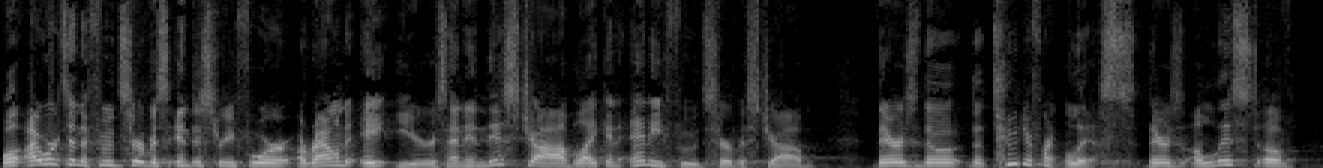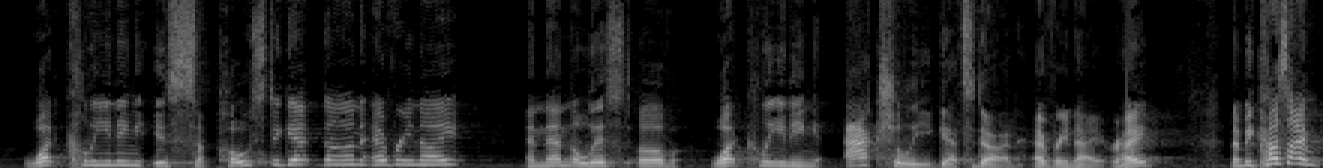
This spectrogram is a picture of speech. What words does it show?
Well, I worked in the food service industry for around eight years, and in this job, like in any food service job, there's the, the two different lists. There's a list of what cleaning is supposed to get done every night, and then the list of what cleaning actually gets done every night, right? Now, because I'm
